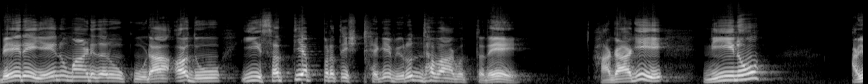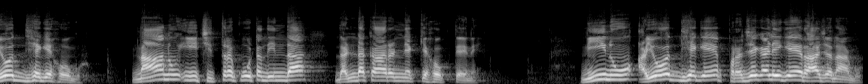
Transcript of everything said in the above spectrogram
ಬೇರೆ ಏನು ಮಾಡಿದರೂ ಕೂಡ ಅದು ಈ ಸತ್ಯ ಪ್ರತಿಷ್ಠೆಗೆ ವಿರುದ್ಧವಾಗುತ್ತದೆ. ಹಾಗಾಗಿ ನೀನು ಅಯೋಧ್ಯೆಗೆ ಹೋಗು. ನಾನು ಈ ಚಿತ್ರಕೂಟದಿಂದ ದಂಡಕಾರಣ್ಯಕ್ಕೆ ಹೋಗ್ತೇನೆ. ನೀನು ಅಯೋಧ್ಯೆಗೆ ಪ್ರಜೆಗಳಿಗೆ ರಾಜನಾಗು.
